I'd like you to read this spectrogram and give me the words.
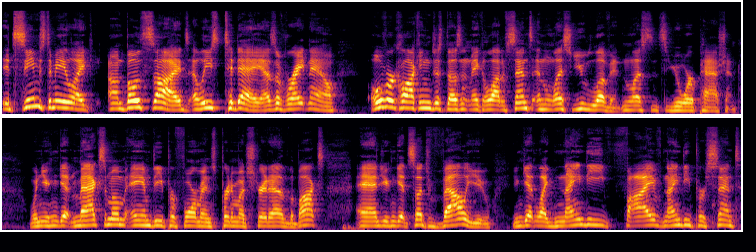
It seems to me like on both sides, at least today, as of right now, overclocking just doesn't make a lot of sense unless you love it, unless it's your passion when you can get maximum AMD performance pretty much straight out of the box and you can get such value. You can get like 95, 90%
